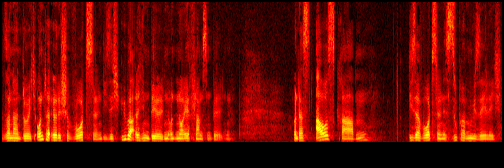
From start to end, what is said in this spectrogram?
sondern durch unterirdische Wurzeln, die sich überall hin bilden und neue Pflanzen bilden. Und das Ausgraben dieser Wurzeln ist super mühselig,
